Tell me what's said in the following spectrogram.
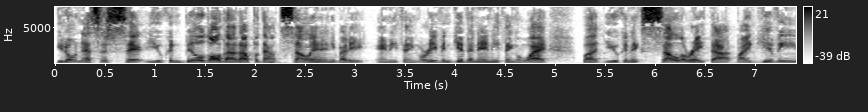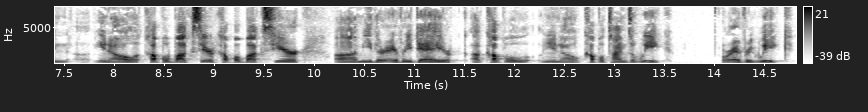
you don't necessarily you can build all that up without selling anybody anything or even giving anything away. But you can accelerate that by giving you know a couple bucks here, a couple bucks here, um, either every day or a couple you know a couple times a week or every week.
